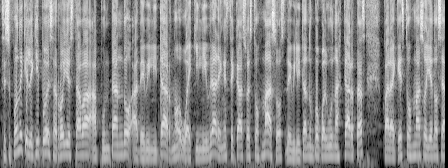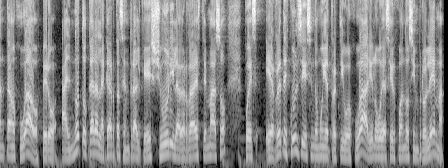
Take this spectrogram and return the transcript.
Se supone que el equipo de desarrollo estaba apuntando a debilitar, ¿no? O a equilibrar en este caso estos mazos, debilitando un poco algunas cartas para que estos mazos ya no sean tan jugados. Pero al no tocar a la carta central, que es Shuri, la verdad, este mazo, pues el Red Skull sigue siendo muy atractivo de jugar. Yo lo voy a seguir jugando sin problema.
